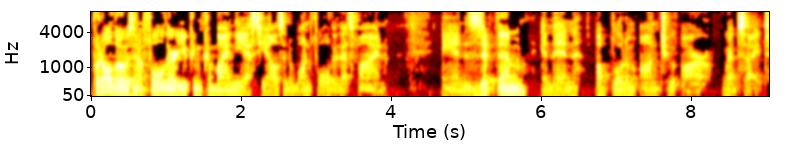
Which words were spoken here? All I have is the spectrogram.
Put all those in a folder. You can combine the STLs into one folder, that's fine. And zip them and then upload them onto our website.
